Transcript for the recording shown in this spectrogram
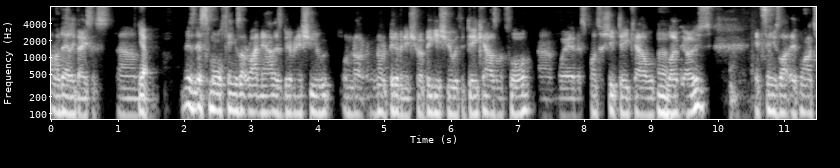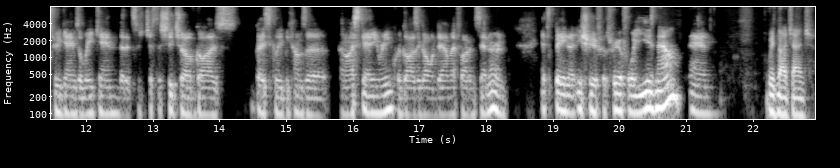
on a daily basis. Um, yep there's, there's, small things like right now there's a bit of an issue, or not not a bit of an issue, a big issue with the decals on the floor, um, where the sponsorship decal mm. logos. It seems like there's one or two games a weekend that it's just a shit show of guys. Basically, becomes a an ice skating rink where guys are going down left, right, and center, and it's been an issue for three or four years now, and with no change.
